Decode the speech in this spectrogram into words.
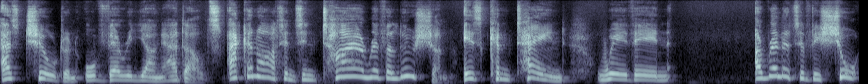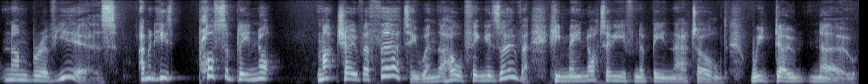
as children or very young adults. Akhenaten's entire revolution is contained within a relatively short number of years. I mean, he's possibly not much over 30 when the whole thing is over. He may not have even have been that old. We don't know.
